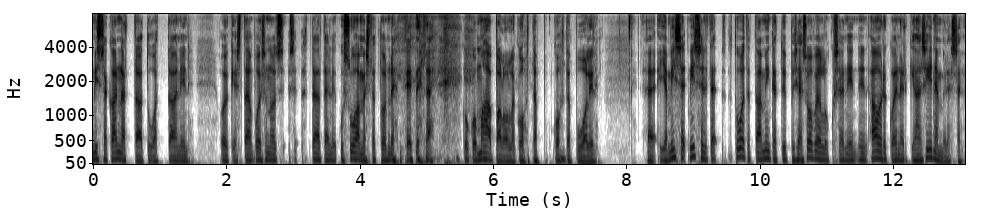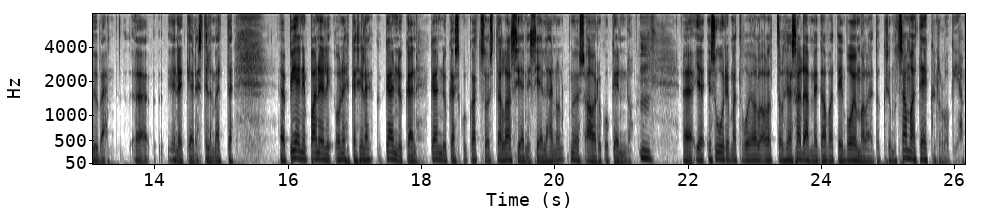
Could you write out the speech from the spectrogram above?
missä kannattaa tuottaa, niin oikeastaan voi sanoa että täältä niin kuin Suomesta tuonne etelä koko maapallolla kohta, kohta puolin. Ja missä, missä niitä tuotetaan, minkä tyyppisiä sovelluksia, niin, niin aurinkoenergia on siinä mielessä hyvä energiajärjestelmä, että Pieni paneeli on ehkä siellä kännykän, kännykäs, kun katsoo sitä lasia, niin siellähän on myös aurinkokenno. Mm. Ja, ja suurimmat voi olla, olla tällaisia 100 megawatin voimalaitoksia, mutta sama teknologia.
